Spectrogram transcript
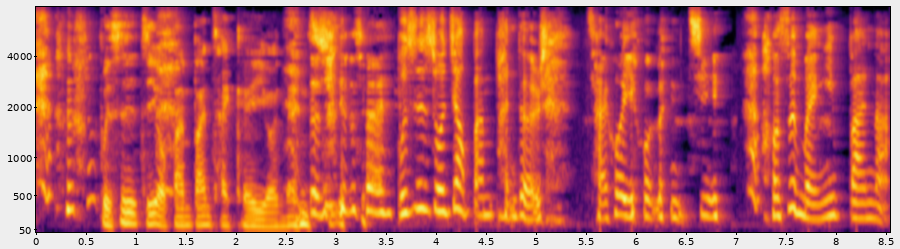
不是只有班班才可以有冷对气。对对，不是说叫班班的人才会有冷气，哦，是每一班呐、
